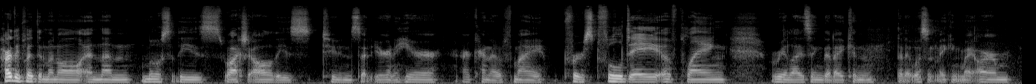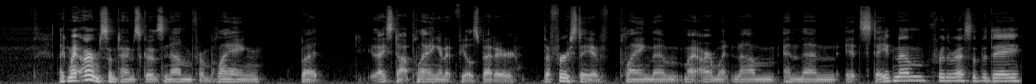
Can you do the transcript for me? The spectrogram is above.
hardly played them at all. And then most of these, well, actually all of these tunes that you're gonna hear are kind of my first full day of playing, realizing that I can that it wasn't making my arm like my arm sometimes goes numb from playing, but I stop playing and it feels better. The first day of playing them, my arm went numb, and then it stayed numb for the rest of the day.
